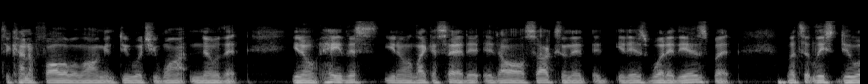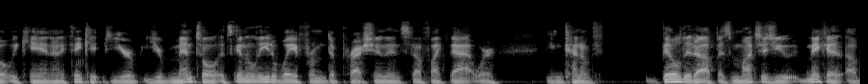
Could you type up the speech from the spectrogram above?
to kind of follow along and do what you want and know that, you know, hey, this, you know, like I said, it, it all sucks and it, it, it is what it is, but let's at least do what we can. And I think it, your your mental it's going to lead away from depression and stuff like that, where you can kind of build it up as much as you make a, a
